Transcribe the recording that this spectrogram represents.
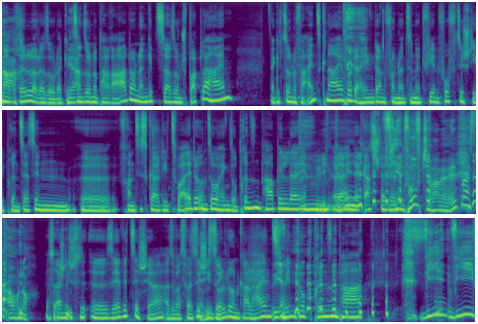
April oder so. Da gibt es Ja. dann so eine Parade und dann gibt es da so ein Sportlerheim. Da gibt es so eine Vereinskneipe, da hängen dann von 1954 die Prinzessin äh, Franziska II. und so, hängen so Prinzenpaarbilder im, äh, in der Gaststätte. 54 waren wir Weltmeister auch noch. Das ist eigentlich äh, sehr witzig, ja. Also was weiß ich, lustig. Isolde und Karl-Heinz, Ja. Windhoek, Prinzenpaar. Wie, wie,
